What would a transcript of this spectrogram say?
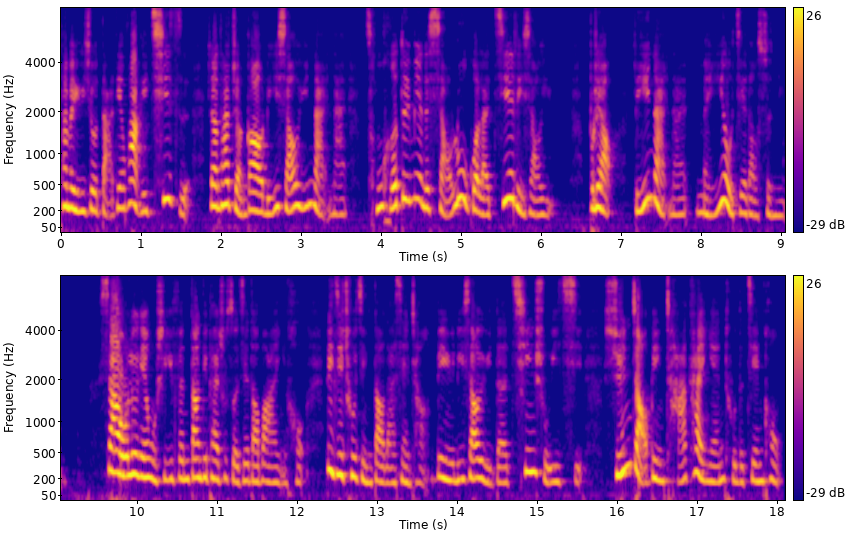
谭美瑜就打电话给妻子，让他转告李小雨奶奶从河对面的小路过来接李小雨。不料。李奶奶没有接到孙女。下午六点五十一分，当地派出所接到报案以后，立即出警到达现场，并与李小雨的亲属一起寻找并查看沿途的监控。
